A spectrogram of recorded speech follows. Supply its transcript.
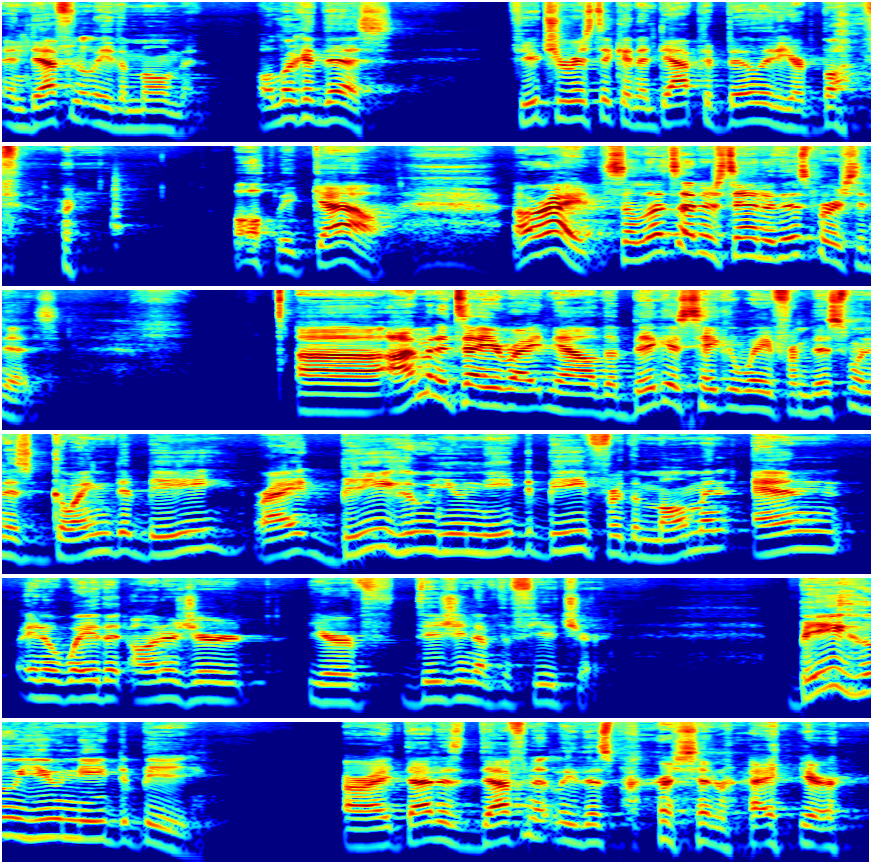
And definitely the moment. Well, look at this. Futuristic and adaptability are both. Holy cow. All right, so let's understand who this person is. Uh, I'm going to tell you right now the biggest takeaway from this one is going to be, right? Be who you need to be for the moment and in a way that honors your, your vision of the future. Be who you need to be. All right, that is definitely this person right here.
